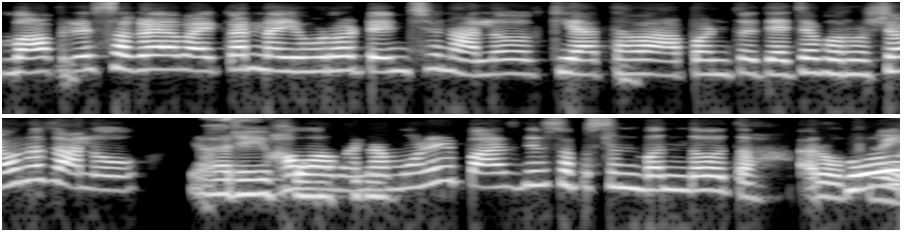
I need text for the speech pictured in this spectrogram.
बापरे सगळ्या बायकांना एवढं टेन्शन आलं की आता आपण तर त्याच्या भरोश्यावरच आलो. अरे हवामानामुळे पाच दिवसापासून बंद होता हो रोपवे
